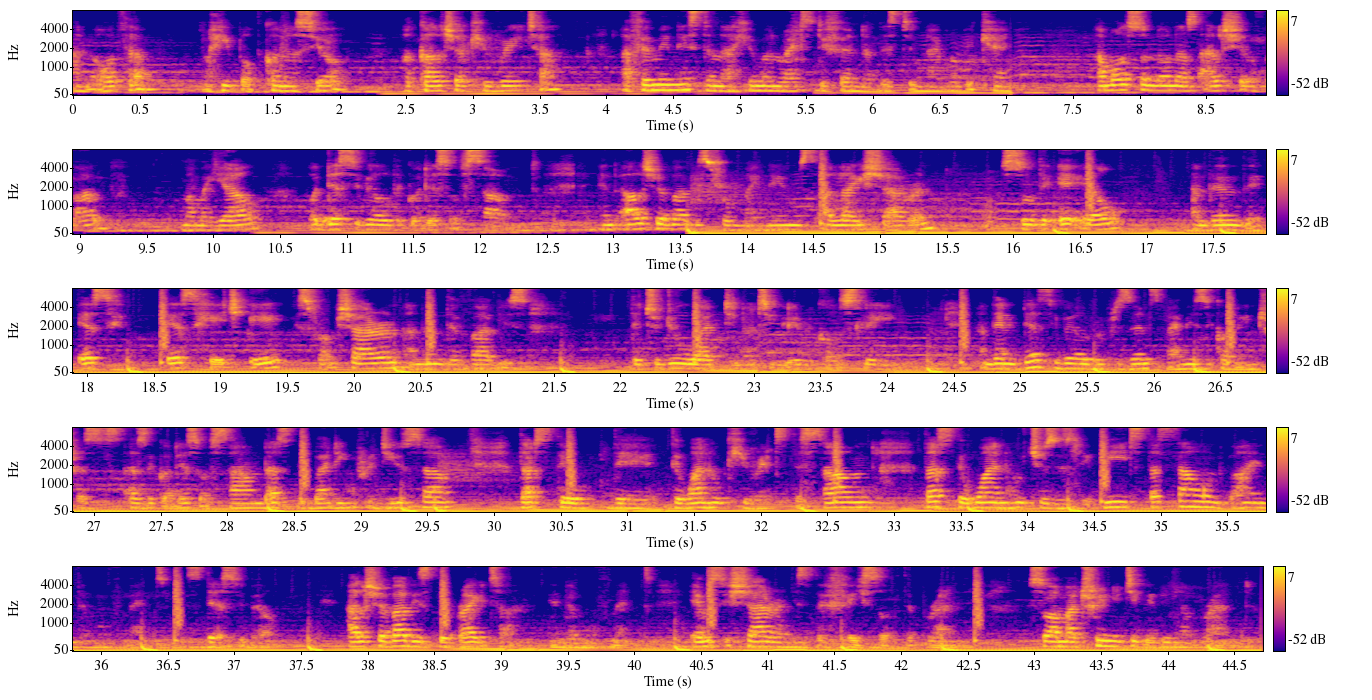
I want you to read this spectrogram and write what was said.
an author, a hip hop connoisseur, a culture curator, a feminist, and a human rights defender based in Nairobi, Kenya. I'm also known as Alshaverb, Mama Yao, or Decibelle, the goddess of sound. And Alshaverb is from my name's Alai Sharon, so the AL and then the S, SHA is from Sharon, and then the verb is the to do word denoting lyrical slaying. And then Decibelle represents my musical interests as the goddess of sound. That's the budding producer. That's the, the, the one who curates the sound. That's the one who chooses the beats. The sound behind the movement is Decibelle. Al Shabab is the writer in the movement. MC Sharon is the face of the brand. So I'm a trinity within a brand.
